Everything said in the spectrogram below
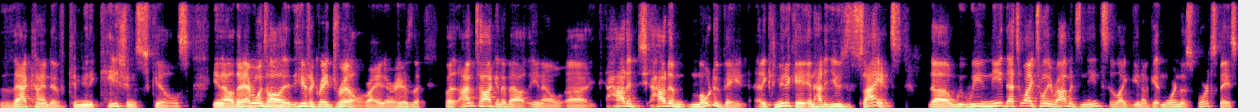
that kind of communication skills. You know, that everyone's all mm-hmm. here's a great drill, right? Or here's the but I'm talking about you know uh, how to how to motivate and communicate and how to use science. Uh, we, we need that's why Tony Robbins needs to like you know get more into the sports space.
